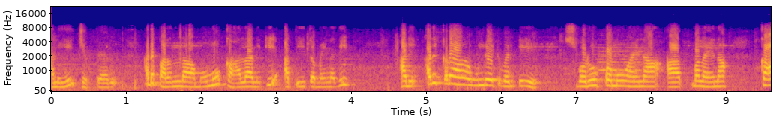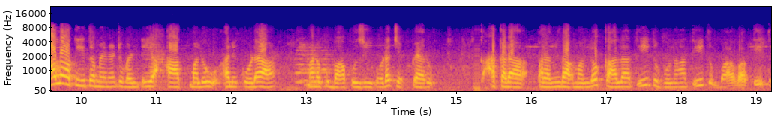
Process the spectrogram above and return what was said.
అని చెప్పారు. అంటే పరంధామము కాలానికి అతీతమైనది అని. అది ఇక్కడ ఉండేటువంటి స్వరూపము అయిన ఆత్మలైన కాలాతీతమైనటువంటి ఆత్మలు అని కూడా మనకు బాపూజీ కూడా చెప్పారు. అక్కడ పరంధామంలో కాలాతీత గుణాతీత భావాతీతు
